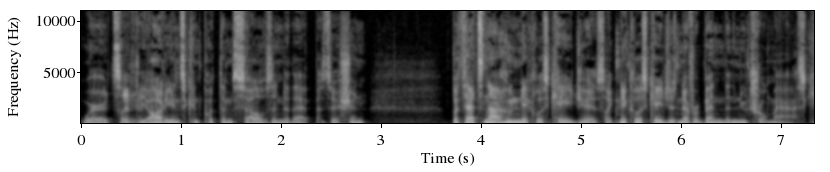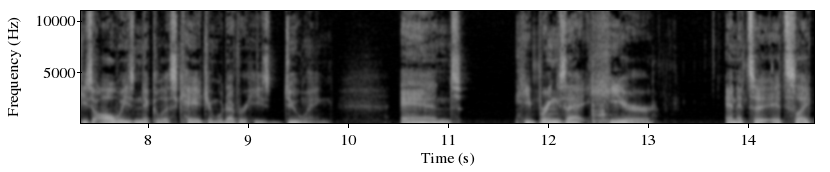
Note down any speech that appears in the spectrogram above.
where it's like the audience can put themselves into that position. But that's not who Nicolas Cage is. Like Nicolas Cage has never been the neutral mask. He's always Nicolas Cage in whatever he's doing. And he brings that here and it's a it's like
